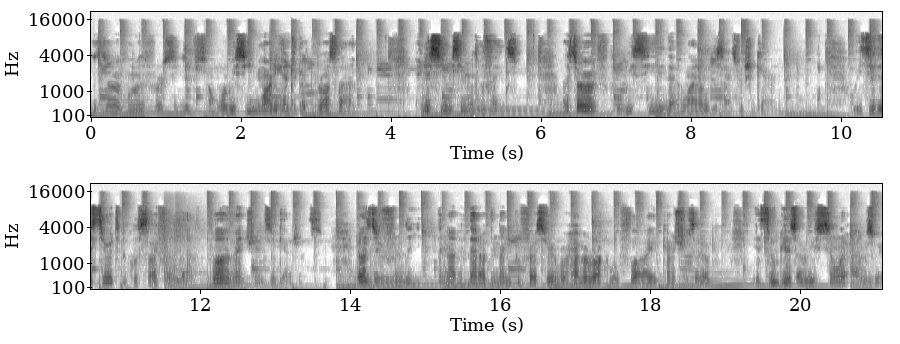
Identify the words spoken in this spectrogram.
Let's start with one of the first scenes of the film where we see Marty enter Dr. Brown's lab. In this scene, we see multiple things. Let's start with what we see that line up with the science fiction canon. We see the stereotypical sci-fi lab, full of inventions and gadgets. Though it's different from the, the, that of the Nutty Professor or Have a Rocket Will Fly chemistry setup, it still gives a very similar atmosphere.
